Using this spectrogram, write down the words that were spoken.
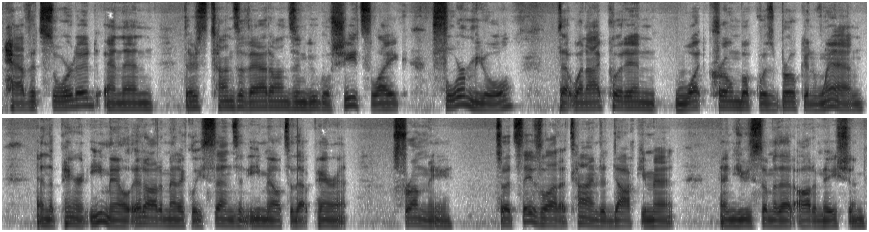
have it sorted. And then there's tons of add ons in Google Sheets like formMule that when I put in what Chromebook was broken when and the parent email, it automatically sends an email to that parent from me so it saves a lot of time to document and use some of that automation.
